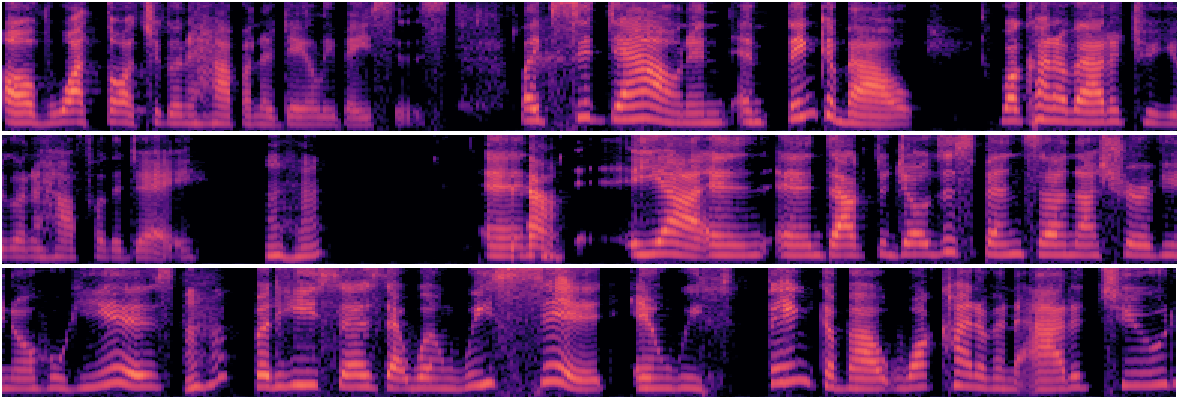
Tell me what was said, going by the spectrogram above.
of what thoughts you're going to have on a daily basis? Like sit down and, and think about what kind of attitude you're going to have for the day. Mm-hmm. And yeah. yeah, and, and Dr. Joe Dispenza, not sure if you know who he is, mm-hmm. but he says that when we sit and we think about what kind of an attitude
